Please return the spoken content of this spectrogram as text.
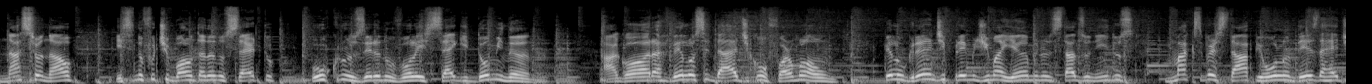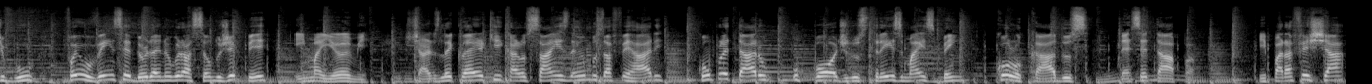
nacional. E se no futebol não tá dando certo, o Cruzeiro no vôlei segue dominando. Agora, velocidade com Fórmula 1. Pelo Grande Prêmio de Miami nos Estados Unidos, Max Verstappen, o holandês da Red Bull, foi o vencedor da inauguração do GP em Miami. Charles Leclerc e Carlos Sainz, ambos da Ferrari, completaram o pódio dos três mais bem colocados dessa etapa. E para fechar,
